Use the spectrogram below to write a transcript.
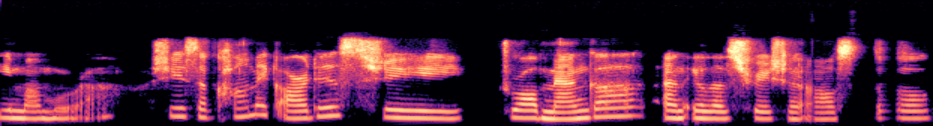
Imamura. She's a comic artist. She draw manga and illustration also.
